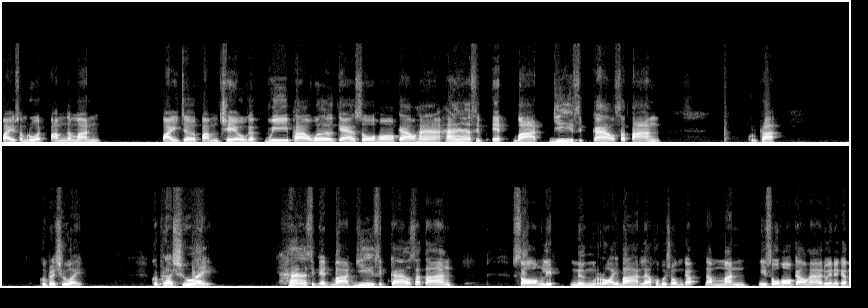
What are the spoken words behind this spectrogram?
ไปสำรวจปั๊มน้ำมัน ไปเจอปั๊มเชลครับ V Power Gas s o h o 95 51 บาท 29 สตางค์คุณพระ คุณพระช่วย คุณพระช่วย 51 บาท 29 สตางค์2 ลิตร 100 บาทแล้วคุณผู้ชมครับ น้ำมันนี่โซฮอ95 ด้วยนะครับ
